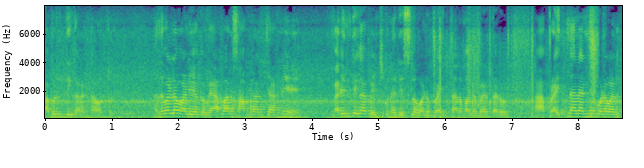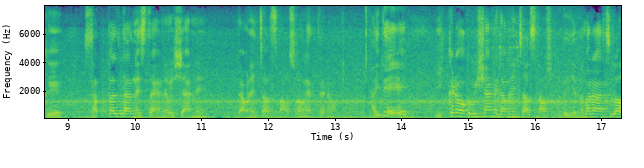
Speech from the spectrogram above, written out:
అభివృద్ధికరంగా ఉంటుంది. అందువల్ల వాళ్ళ యొక్క వ్యాపార సామ్రాజ్యాన్ని మరింతగా పెంచుకునే దిశలో వాళ్ళు ప్రయత్నాలు మొదలు పెడతారు. ఆ ప్రయత్నాలన్నీ కూడా వాళ్ళకి సత్ఫలితాలను ఇస్తాయన్న విషయాన్ని గమనించాల్సిన అవసరం ఎంతైనా ఉంటుంది. అయితే ఇక్కడ ఒక విషయాన్ని గమనించాల్సిన అవసరం ఉంటుంది జన్మరాశిలో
